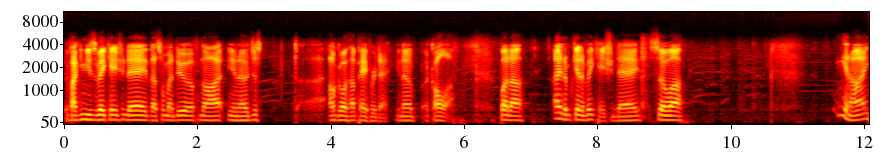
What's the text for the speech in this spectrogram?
if I can use a vacation day, that's what I'm gonna do. If not, you know, just uh, I'll go without pay for a day. You know, a call off." But uh, I ended up getting a vacation day, so uh, you know, I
